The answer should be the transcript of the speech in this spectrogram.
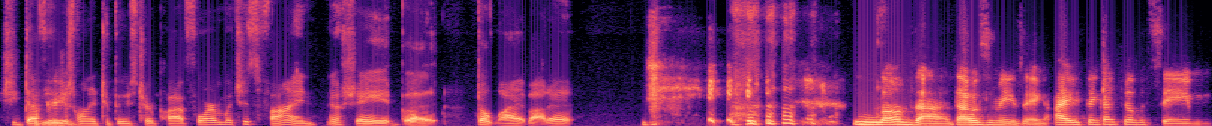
She definitely just wanted to boost her platform, which is fine. No shade, but don't lie about it. Love that. That was amazing. I think I feel the same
